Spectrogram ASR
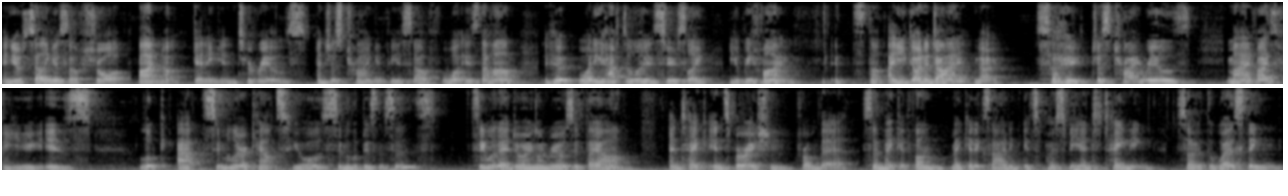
and you're selling yourself short by not getting into reels and just trying it for yourself. What is the harm? Who, What do you have to lose? Seriously, you'll be fine. It's not. Are you going to die? No. So just try reels. My advice for you is look at similar accounts to yours, similar businesses, see what they're doing on reels if they are, and take inspiration from there. So make it fun, make it exciting. It's supposed to be entertaining. So the worst thing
